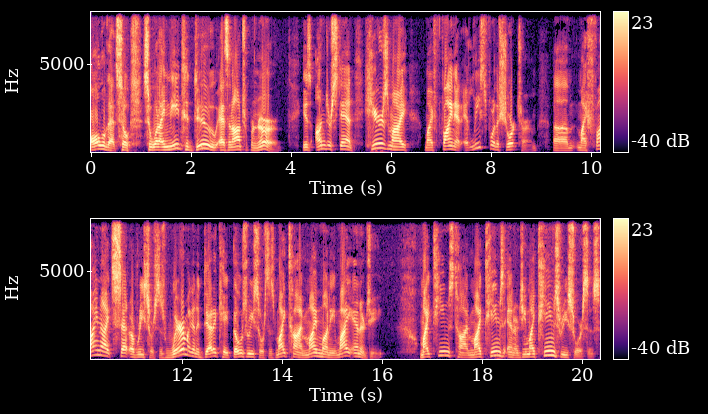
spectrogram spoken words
all of that. So so what I need to do as an entrepreneur is understand here's my my finite, at least for the short term, um, my finite set of resources. Where am I going to dedicate those resources, my time, my money, my energy, my team's time, my team's energy, my team's resources?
